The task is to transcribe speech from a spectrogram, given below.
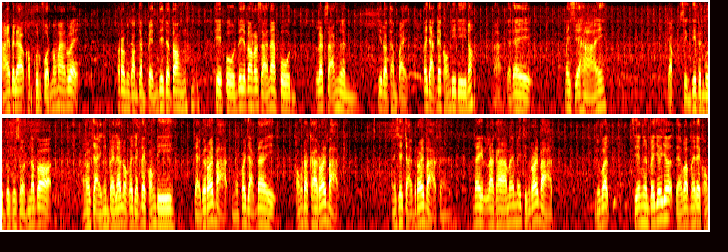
หายไปแล้วขอบคุณฝนมาก ๆ ด้วย เพราะเรามีความจำเป็นที่จะต้องเทปูนที่จะต้องรักษาหน้าปูน รักษาเงินที่เราทำไป ก็อยากได้ของดีๆเนาะอ่าจะได้ไม่เสียหายกับสิ่งที่เป็นบุญเป็นกุศล แล้วก็เราจ่ายเงินไปแล้วเราก็อยากได้ของดีจ่ายไปร้อยบาทเราก็อยากได้ของราคาร้อยบาทไม่ใช่จ่ายไปร้อยบาทนะได้ราคาไม่ไม่ถึงร้อยบาท หรือว่าเสียเงินไปเยอะๆ แต่ว่าไม่ได้ของ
